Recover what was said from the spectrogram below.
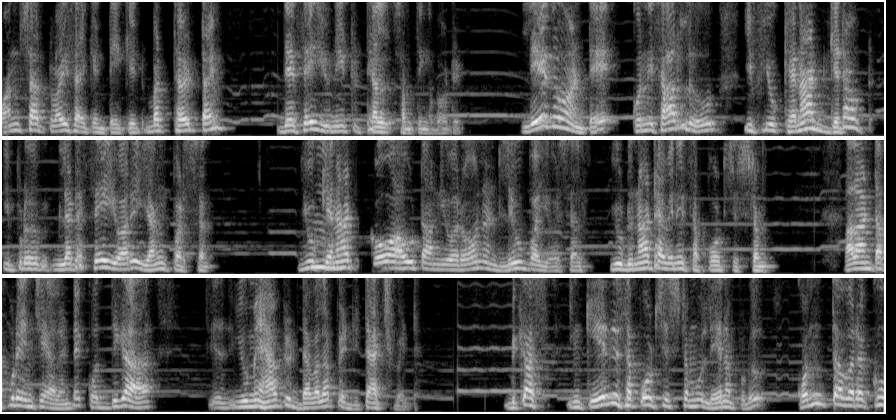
once or twice I can take it but third time they say you need to tell something about it లేదు అంటే కొన్నిసార్లు if you cannot get out ఇప్పుడు let say you are a young person you Hmm. Cannot go out on your own and live by yourself you do not have any support system అలాంటప్పుడు ఏం చేయాలంటే కొద్దిగా you may have to develop a detachment because ఇంకేది సపోర్ట్ సిస్టము లేనప్పుడు కొంతవరకు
